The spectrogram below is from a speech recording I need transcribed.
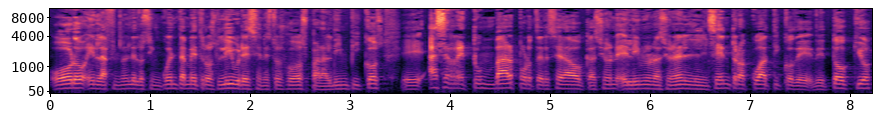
oro en la final de los 50 metros libres en estos Juegos Paralímpicos. Eh, hace retumbar por tercera ocasión el himno nacional en el centro acuático de, Tokio.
